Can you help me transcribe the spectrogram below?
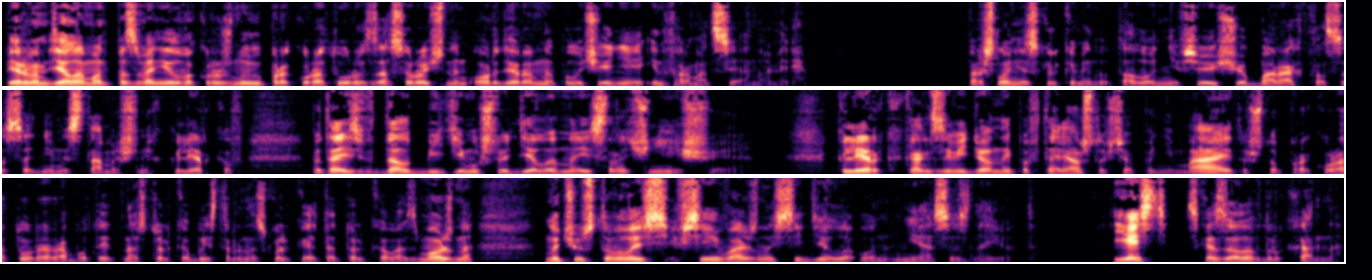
Первым делом он позвонил в окружную прокуратуру за срочным ордером на получение информации о номере. Прошло несколько минут, а Лонни все еще барахтался с одним из тамошних клерков, пытаясь вдолбить ему, что дело наисрочнейшее — Клерк, как заведенный, повторял, что все понимает, что прокуратура работает настолько быстро, насколько это только возможно, но чувствовалось, всей важности дела он не осознает. — Есть! — сказала вдруг Ханна.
